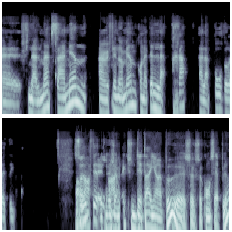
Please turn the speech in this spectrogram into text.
Euh, finalement. ça amène à un phénomène qu'on appelle la trappe à la pauvreté. Ça, ah en fait, ben, j'aimerais que tu détailles un peu euh, ce, concept-là.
